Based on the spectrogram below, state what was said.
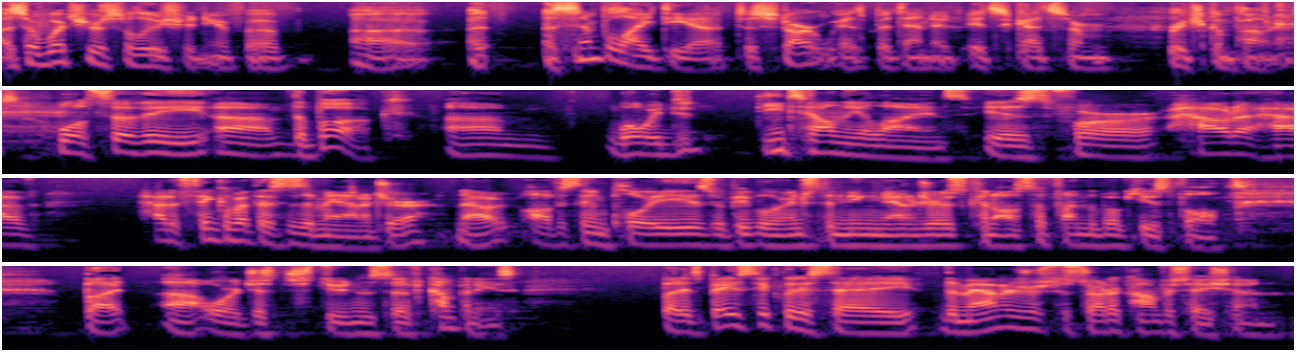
Uh, so, what's your solution? You have a, uh, a, a simple idea to start with, but then it, has got some rich components. Well, so the uh, the book, um, what we did detail in the alliance is for how to have how to think about this as a manager. Now, obviously, employees or people who are interested in being managers can also find the book useful, but uh, or just students of companies. But it's basically to say the manager should start a conversation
